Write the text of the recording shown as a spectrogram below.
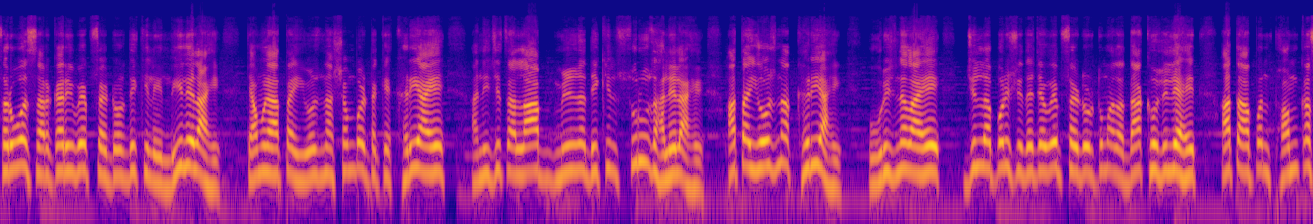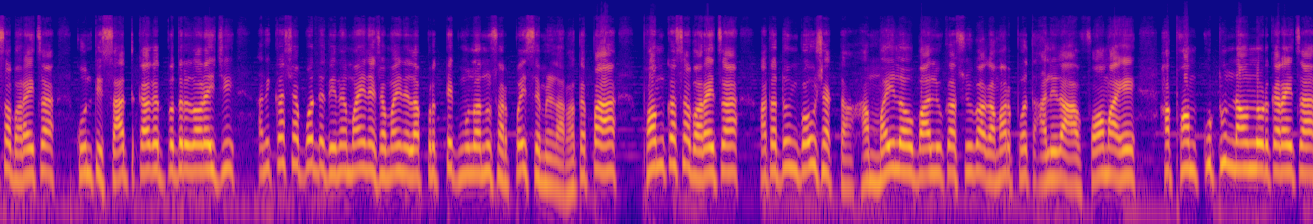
सर्व सरकारी वेबसाईटवर देखील हे लिहिलेलं आहे. त्यामुळे आता योजना शंभर टक्के खरी आहे आणि जिचा लाभ मिळणं देखील सुरू झालेला आहे. आता योजना खरी आहे. ओरिजिनल आहे. जिल्हा परिषदेच्या वेबसाईटवर तुम्हाला दाखवलेली आहेत. आता आपण फॉर्म कसा भरायचा कोणती सात कागदपत्र जोडायची आणि कशा पद्धतीने महिन्याच्या महिन्याला प्रत्येक मुलानुसार पैसे मिळणार. आता पहा फॉर्म कसा भरायचा? आता तुम्ही पाहू शकता हा महिला व बालविकास विभागामार्फत आलेला हा फॉर्म आहे. हा फॉर्म कुठून डाउनलोड करायचा?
